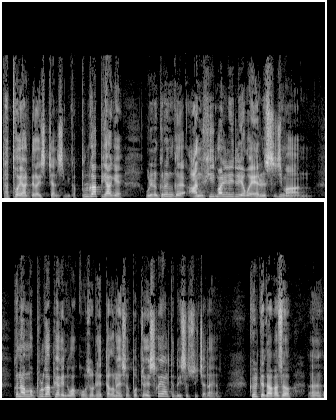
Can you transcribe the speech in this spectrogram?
다투어야 할 때가 있지 않습니까? 불가피하게 우리는 그런 거안 휘말리려고 애를 쓰지만 그러나 뭐 불가피하게 누가 고소를 했다거나 해서 법정에 서야 할 때도 있을 수 있잖아요. 그럴 때 나가서 어,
